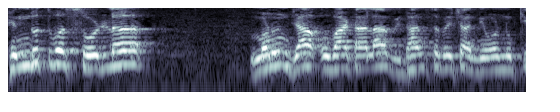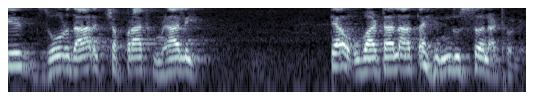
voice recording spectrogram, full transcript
हिंदुत्व सोडलं म्हणून ज्या उबाटाला विधानसभेच्या निवडणुकीत जोरदार चपराक मिळाली त्या उबाटाला आता हिंदू सण आठवले.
